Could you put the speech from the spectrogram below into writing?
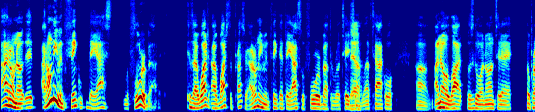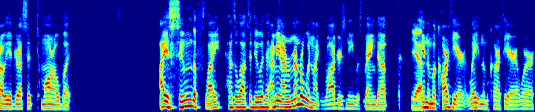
I don't know. It, I don't even think they asked Lafleur about it because I watched I watched the presser. I don't even think that they asked Lafleur about the rotation Yeah. at left tackle. Um, I know a lot was going on today. He'll probably address it tomorrow, but I assume the flight has a lot to do with it. I mean, I remember when like Rodgers' knee was banged up Yeah. in the McCarthy era, late in the McCarthy era, where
